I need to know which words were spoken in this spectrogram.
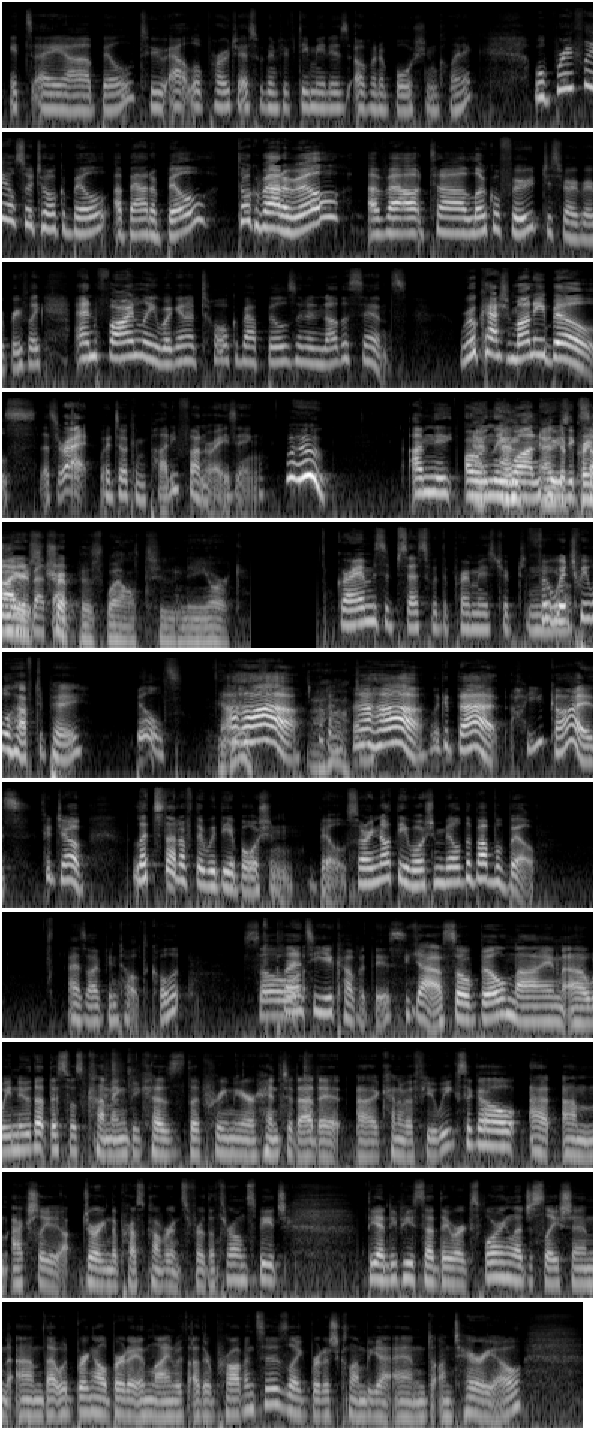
It's a uh, bill to outlaw protests within 50 metres of an abortion clinic. We'll briefly also talk a bill about a bill. Talk about a bill about uh, local food, just very very briefly. And finally, we're going to talk about bills in another sense. Real cash money bills. That's right. We're talking party fundraising. Woohoo! I'm the only And- one and who's the excited Premier's about trip that. as well to New York. Graham is obsessed with the Premier's trip to New York. For York. which we will have to pay bills. Aha! Aha. Aha! Look at that. Oh, you guys, good job. Let's start off there with the abortion bill. Sorry, not the abortion bill, the bubble bill, as I've been told to call it. So Clancy, you covered this. Yeah, so Bill 9, uh, we knew that this was coming because the Premier hinted at it uh, kind of a few weeks ago, at um, actually during the press conference for the throne speech. The NDP said they were exploring legislation um, that would bring Alberta in line with other provinces like British Columbia and Ontario.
